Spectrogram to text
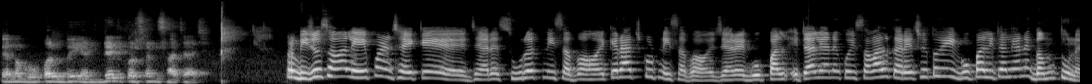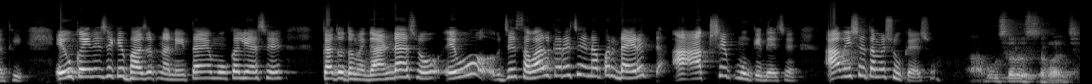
તો એમાં ગોપાલભાઈ હંડ્રેડ પર્સન્ટ સાચા છે. પણ બીજો સવાલ એ પણ છે કે જ્યારે સુરતની સભા હોય કે રાજકોટની સભા હોય, જ્યારે ગોપાલ ઇટાલિયાને કોઈ સવાલ કરે છે, તો એ ગોપાલ ઇટાલિયાને ગમતું નથી. એવું કહીને છે કે ભાજપના નેતાએ મોકલ્યા છે, કાં તો તમે ગાંડા છો, એવો જે સવાલ કરે છે એના પર ડાયરેક્ટ આક્ષેપ મૂકી દે છે. આ વિશે તમે શું કહેશો? આ બહુ સરસ સવાલ છે.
